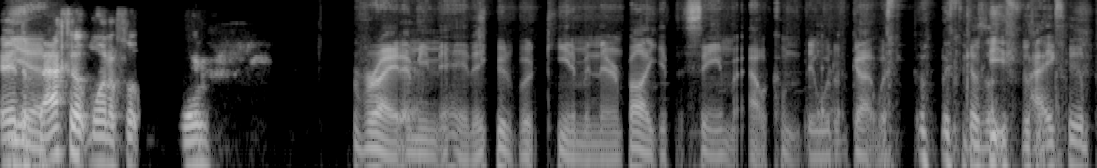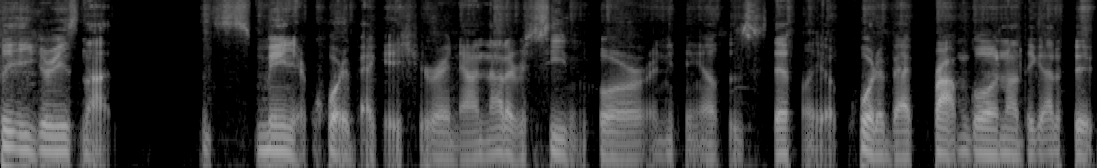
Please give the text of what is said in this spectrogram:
and the backup won a football game. Right. I mean, hey, they could put Keenum in there and probably get the same outcome they would have got with with Because I completely agree. It's not. It's mainly a quarterback issue right now, not a receiving corps or anything else. It's definitely a quarterback problem going on. They got to fix.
